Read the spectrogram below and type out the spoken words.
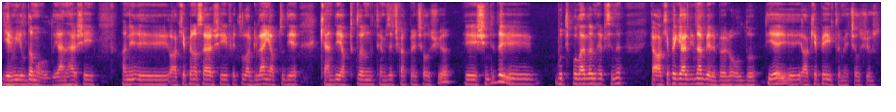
20 yılda mı oldu? Yani her şeyi hani e, AKP nasıl her şeyi Fethullah Gülen yaptı diye kendi yaptıklarını temize çıkartmaya çalışıyor. E, şimdi de e, bu tip olayların hepsini ya AKP geldiğinden beri böyle oldu diye e, AKP'ye yüklemeye çalışıyoruz.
